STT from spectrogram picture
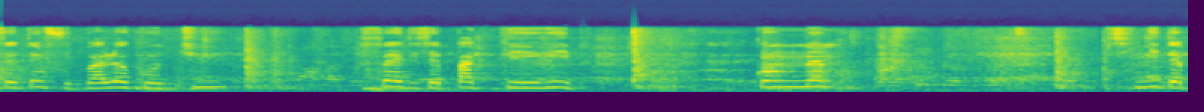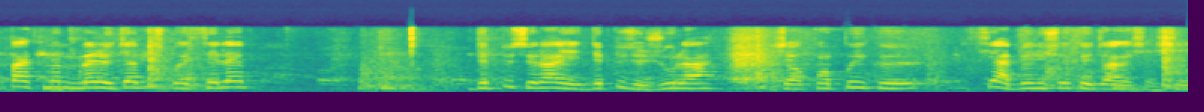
certains footballeurs qui ont dû faire de ces packs terribles, comme même signer des packs, même mais le diable juste pour être célèbre. Depuis cela et depuis ce jour-là, j'ai compris que s'il y a bien une chose que je dois rechercher,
